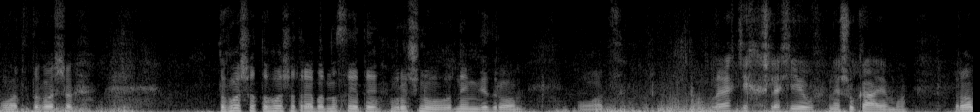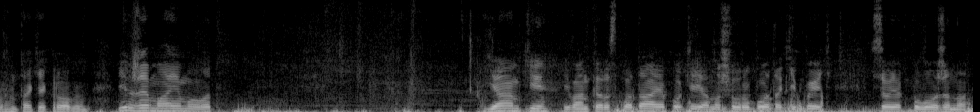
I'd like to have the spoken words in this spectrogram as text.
От, того, що, того, що, того, що треба носити вручну одним відром. От. Легких шляхів не шукаємо. Робимо так, як робимо. І вже маємо от ямки. Іванка розкладає, поки я ношу робота, кипить, все як положено.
